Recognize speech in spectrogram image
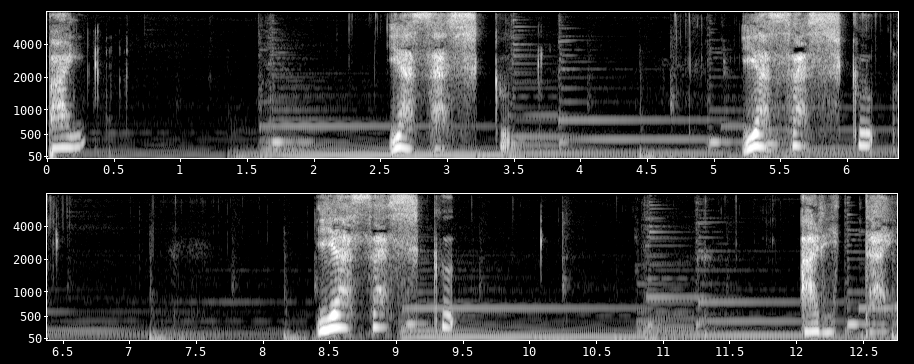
ぱい。優しく優しく。優しく。ありたい。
